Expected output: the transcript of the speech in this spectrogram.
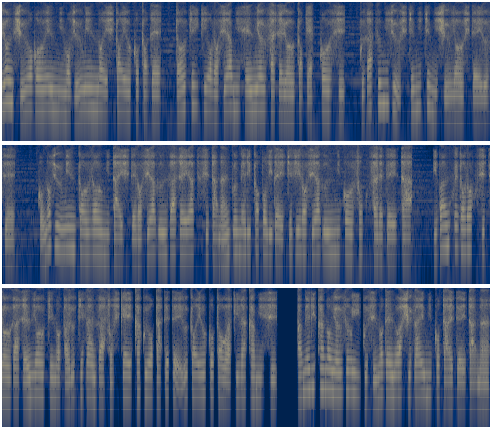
4州を強引にも住民の意思ということで、同地域をロシアに編入させようと決行し、9月27日に終了しているぜ。この住民投票に対してロシア軍が制圧した南部メリトポリで一時ロシア軍に拘束されていた。イバン・フェドロフ市長が占領地のパルチザンが組織計画を立てているということを明らかにし、アメリカのニューズウィーク氏の電話取材に答えていたな。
